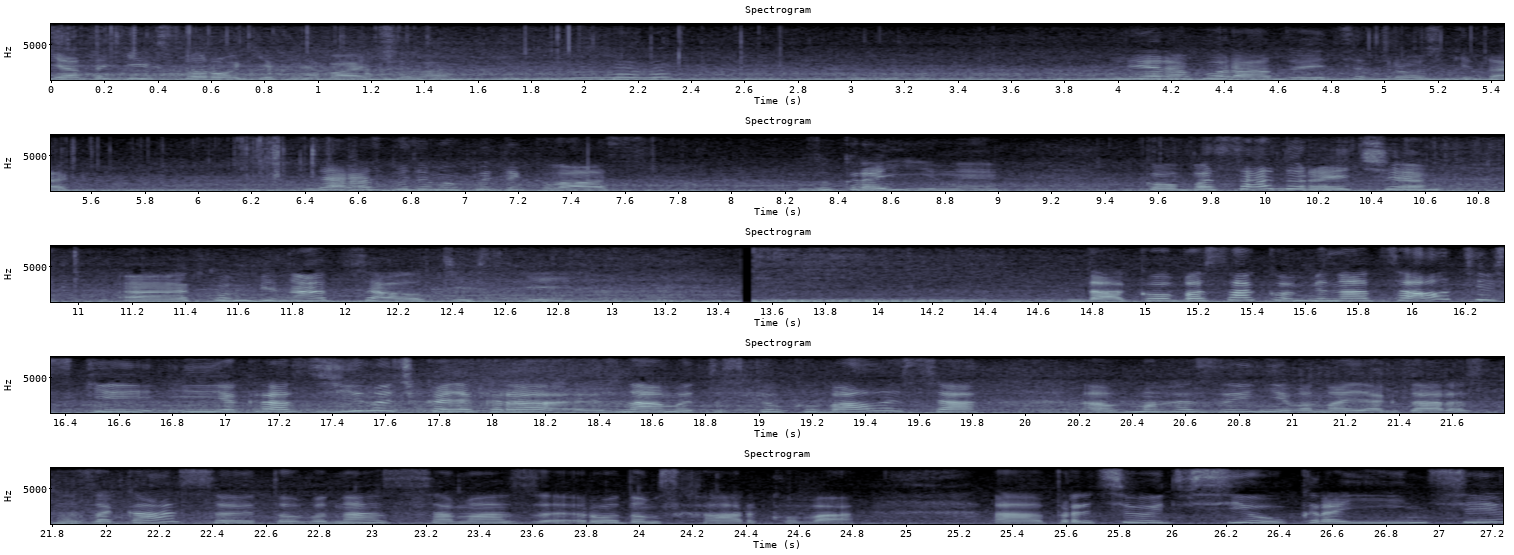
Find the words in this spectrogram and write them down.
Я таких 100 років не бачила. Лера порадується трошки, так. Зараз будемо пити квас з України. Ковбаса, до речі, е, комбінат Салтівський. Да, ковбаса комбінат Салтівський, і якраз жіночка, яка з нами тут спілкувалася в магазині, вона як зараз за касою, то вона сама з родом з Харкова. Працюють всі українці.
